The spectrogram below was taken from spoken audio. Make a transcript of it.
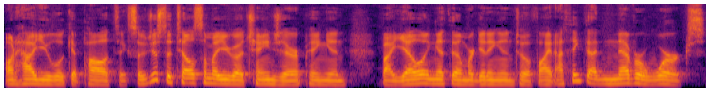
on how you look at politics. So just to tell somebody you're going to change their opinion by yelling at them or getting into a fight, I think that never works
